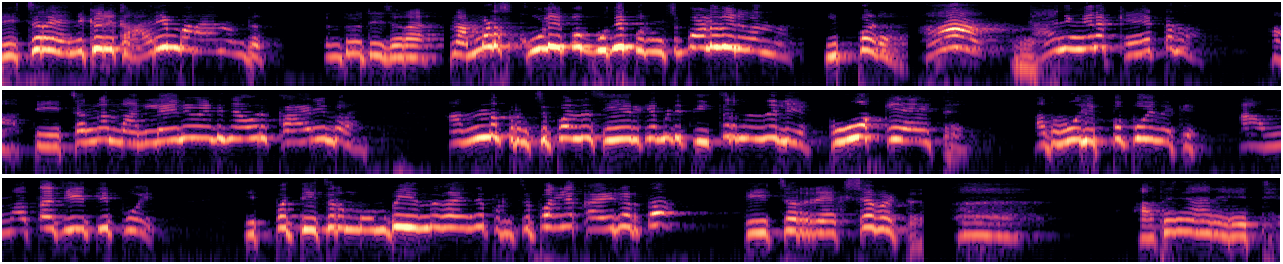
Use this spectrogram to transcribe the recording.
ടീച്ചറെ എനിക്കൊരു കാര്യം പറയാനുണ്ട്. എന്തോ ടീച്ചറെ? നമ്മുടെ സ്കൂളിൽ ഇപ്പൊ പുതിയ പ്രിൻസിപ്പാൾ വരുമെന്ന്. ഇപ്പോഴോ? ആ ഞാനിങ്ങനെ കേട്ടതാ. ആ ടീച്ചറിന്റെ നല്ലതിന് വേണ്ടി ഞാൻ ഒരു കാര്യം പറയാം. അന്ന് പ്രിൻസിപ്പാളിനെ സ്വീകരിക്കാൻ വേണ്ടി ടീച്ചർ നിന്നില്ലേ? പൂവൊക്കെ ആയിട്ട്. അതുപോലെ ഇപ്പൊ പോയി നിൽക്ക് അന്നത്തെ ചീറ്റി പോയി. ഇപ്പൊ ടീച്ചർ മുമ്പ് ഇന്ന് കഴിഞ്ഞ പ്രിൻസിപ്പാളിനെ കയ്യിലെടുത്ത ടീച്ചർ രക്ഷപ്പെട്ട്. അത് ഞാൻ ഏറ്റ്.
